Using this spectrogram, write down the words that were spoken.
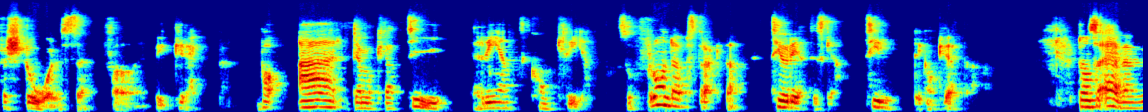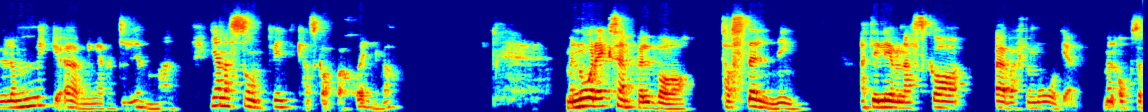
förståelse för begreppen. Vad är demokrati rent konkret? Så från det abstrakta, teoretiska till det konkreta. De sa även att vill ha mycket övningar och dilemman. Gärna sånt vi inte kan skapa själva. Men några exempel var ta ställning. Att eleverna ska öva förmågor men också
